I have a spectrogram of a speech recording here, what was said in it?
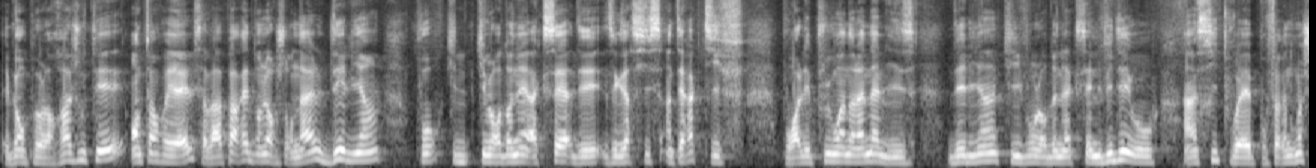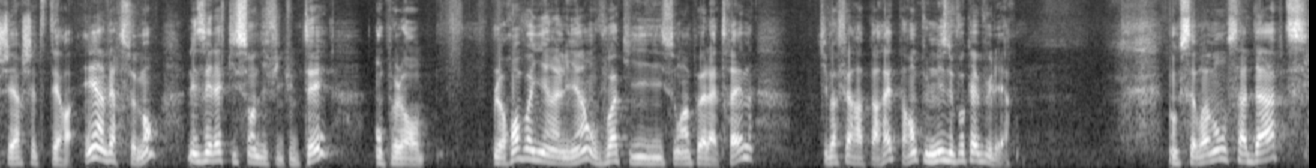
eh bien, on peut leur rajouter en temps réel, ça va apparaître dans leur journal, des liens qui, vont leur donner accès à des exercices interactifs, pour aller plus loin dans l'analyse, des liens qui vont leur donner accès à une vidéo, à un site web, pour faire une recherche, etc. Et inversement, les élèves qui sont en difficulté, on peut leur, leur envoyer un lien, on voit qu'ils sont un peu à la traîne, qui va faire apparaître, par exemple, une liste de vocabulaire. Donc c'est vraiment, on s'adapte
